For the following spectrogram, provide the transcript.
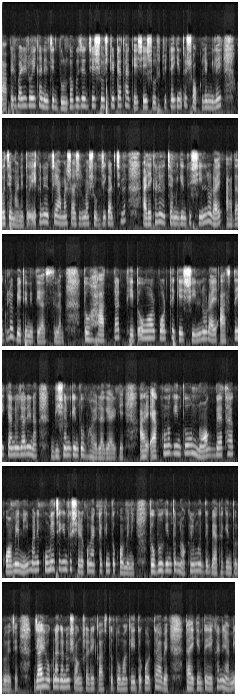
বাপের বাড়ির ওইখানে যে দুর্গাপূজার যে ষষ্ঠীটা থাকে, সেই ষষ্ঠীটাই কিন্তু সকলে মিলেই হচ্ছে মানে। তো এখানে হচ্ছে আমার শাশুড়ি মা সবজি কাটছিল আর এখানে হচ্ছে আমি কিন্তু শিলনোড়ায় আদাগুলো বেটে নিতে আসছিলাম। তো হাতটা থেতো হওয়ার পর থেকে শিলনোড়ায় আসতেই কেন জানি না, ভীষণ কিন্তু ভয় লাগে আর কি। আর এখনও কিন্তু কিন্তু নখ ব্যথা কমেনি মানে কমেছে কিন্তু সেরকম একটা কিন্তু কমেনি। তবুও কিন্তু নখের মধ্যে ব্যথা কিন্তু রয়েছে। যাই হোক না কেন, সংসারের কাজ তো তোমাকেই তো করতে হবে। তাই কিন্তু এখানে আমি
